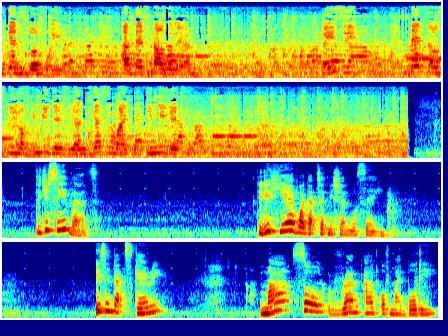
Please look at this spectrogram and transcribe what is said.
We get this done for you at 30,000 naira. Can you see? dead cells peeling off immediately and it's getting whitening immediately. Did you see that? Did you hear what that technician was saying? Isn't that scary? My soul ran out of my body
